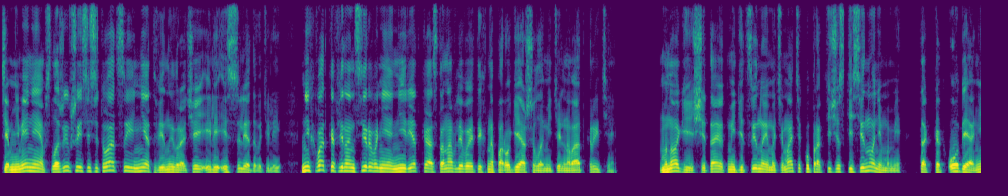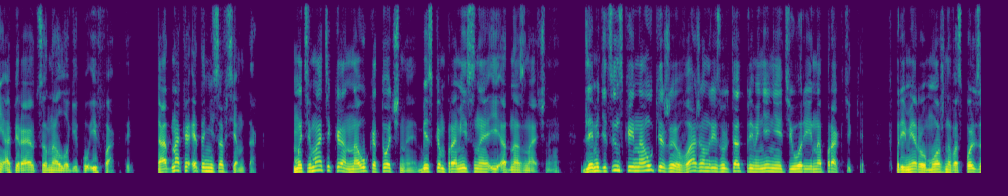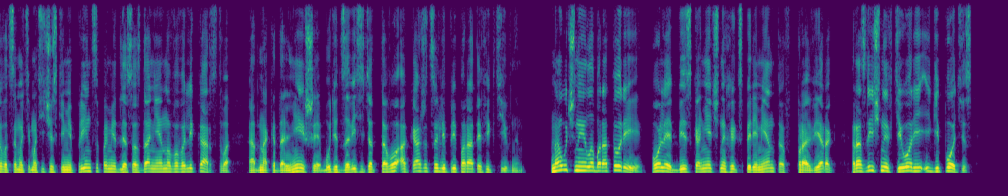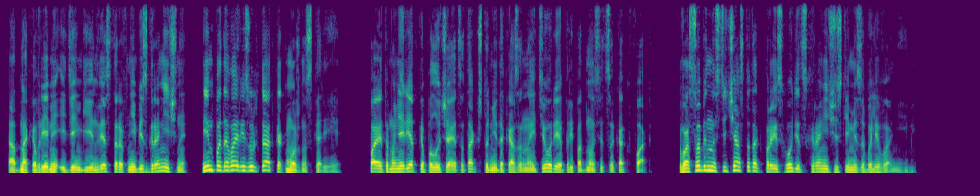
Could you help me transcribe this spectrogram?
Тем не менее, в сложившейся ситуации нет вины врачей или исследователей. Нехватка финансирования нередко останавливает их на пороге ошеломительного открытия. Многие считают медицину и математику практически синонимами, так как обе они опираются на логику и факты. Однако это не совсем так. Математика – наука точная, бескомпромиссная и однозначная. Для медицинской науки же важен результат применения теории на практике. К примеру, можно воспользоваться математическими принципами для создания нового лекарства, однако дальнейшее будет зависеть от того, окажется ли препарат эффективным. Научные лаборатории – поле бесконечных экспериментов, проверок, различных теорий и гипотез, однако время и деньги инвесторов не безграничны, им подавай результат как можно скорее. Поэтому нередко получается так, что недоказанная теория преподносится как факт. В особенности часто так происходит с хроническими заболеваниями.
